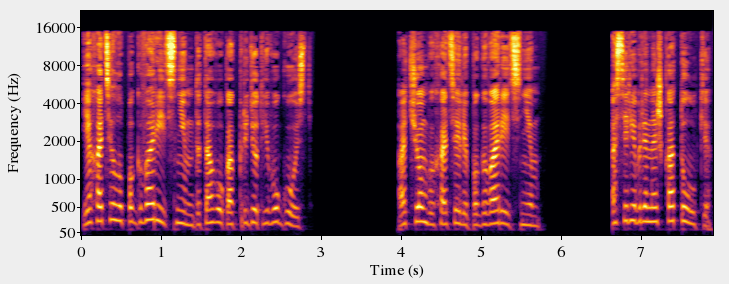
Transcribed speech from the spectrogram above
Я хотела поговорить с ним до того, как придет его гость. О чем вы хотели поговорить с ним? О серебряной шкатулке,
